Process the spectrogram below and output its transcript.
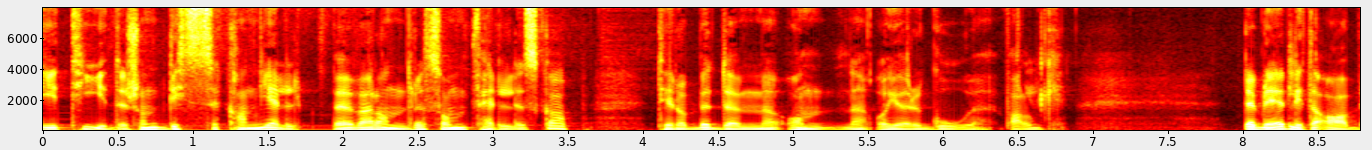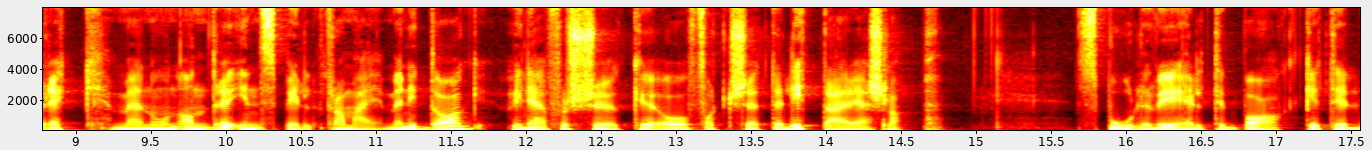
i tider som disse, kan hjelpe hverandre som fellesskap til å bedømme åndene og gjøre gode valg. Det ble et lite avbrekk med noen andre innspill fra meg, men i dag vil jeg forsøke å fortsette litt der jeg slapp. Spoler vi helt tilbake til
